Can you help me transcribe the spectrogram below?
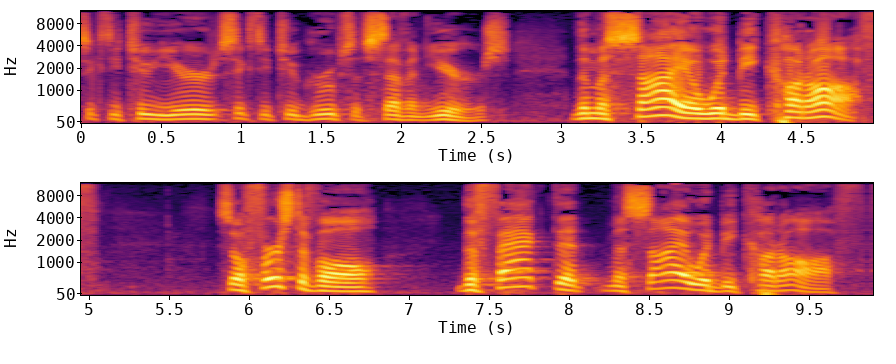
62 years, 62 groups of seven years, the Messiah would be cut off. So, first of all, the fact that Messiah would be cut off,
